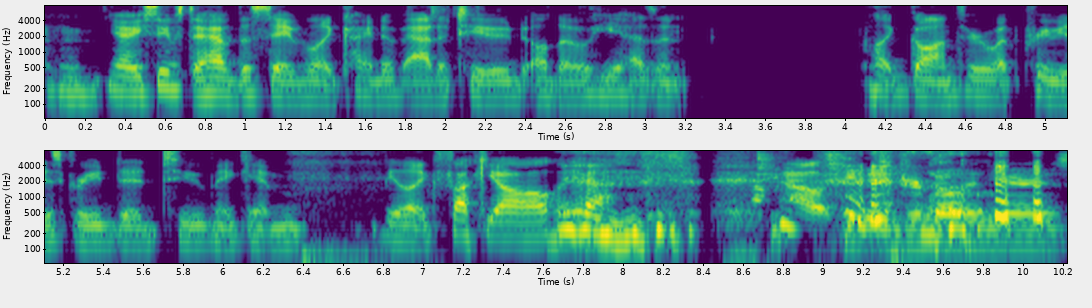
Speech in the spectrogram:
Mhm. Yeah, he seems to have the same like kind of attitude, although he hasn't like gone through what previous greed did to make him be like "fuck y'all." and Yeah. I'm out. Teenage rebellion years.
